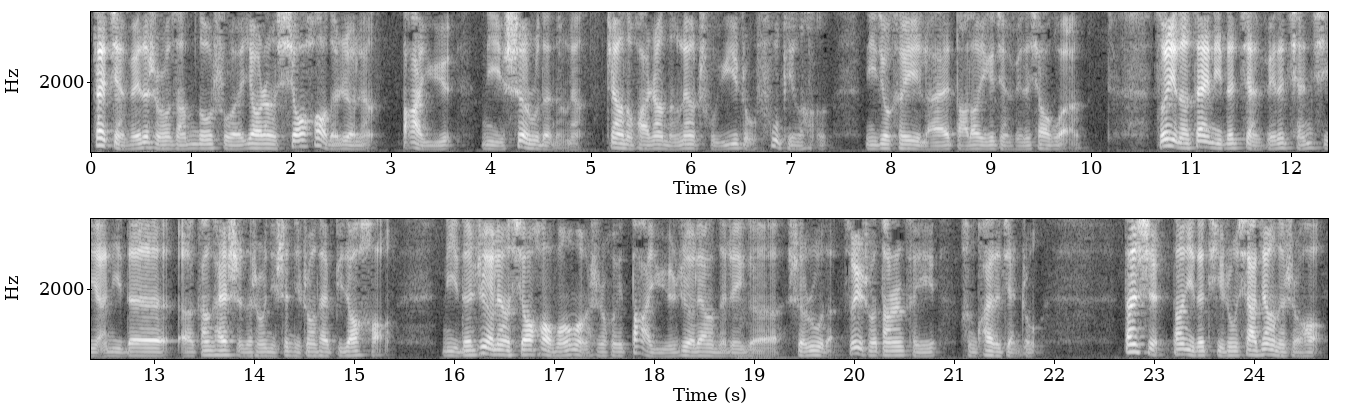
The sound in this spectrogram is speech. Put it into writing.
在减肥的时候，咱们都说要让消耗的热量大于你摄入的能量，这样的话让能量处于一种负平衡，你就可以来达到一个减肥的效果了。所以呢，在你的减肥的前期啊，你的呃刚开始的时候，你身体状态比较好。你的热量消耗往往是会大于热量的这个摄入的，所以说当然可以很快的减重。但是当你的体重下降的时候，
